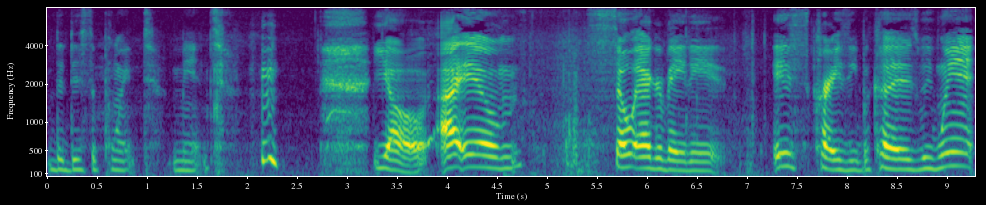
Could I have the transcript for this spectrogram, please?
the disappointment. Y'all, I am so aggravated. It's crazy because we went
